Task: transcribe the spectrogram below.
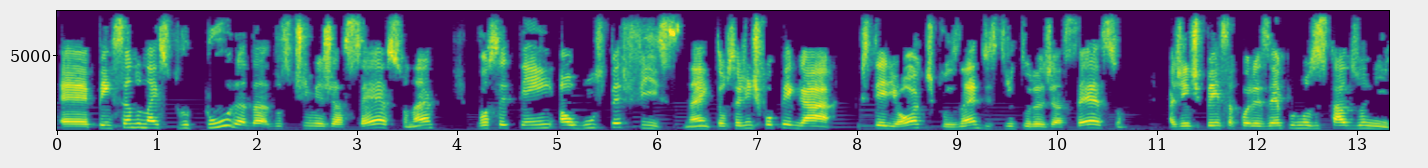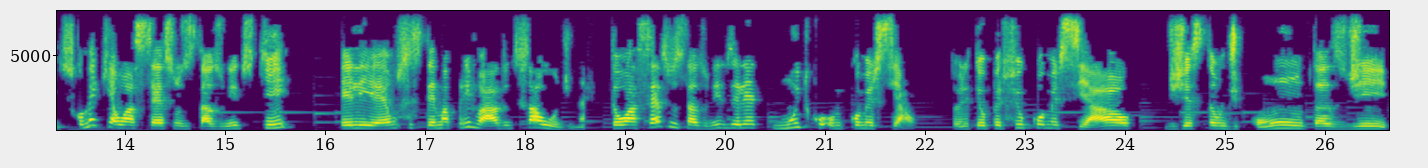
é, pensando na estrutura da, dos times de acesso, né, você tem alguns perfis. Né? Então, se a gente for pegar estereótipos né, de estruturas de acesso, a gente pensa, por exemplo, nos Estados Unidos. Como é que é o acesso nos Estados Unidos que ele é um sistema privado de saúde, né? Então, o acesso aos Estados Unidos ele é muito comercial. Então, ele tem o perfil comercial, de gestão de contas, de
